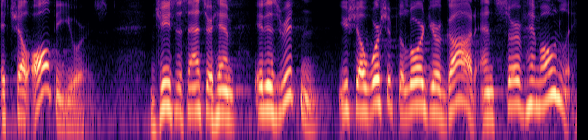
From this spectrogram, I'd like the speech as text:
it shall all be yours. Jesus answered him, It is written, You shall worship the Lord your God and serve Him only.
